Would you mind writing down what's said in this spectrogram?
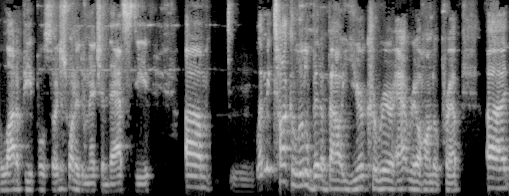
a lot of people. So I just wanted to mention that, Steve. Um, let me talk a little bit about your career at Rio Hondo Prep. Uh,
